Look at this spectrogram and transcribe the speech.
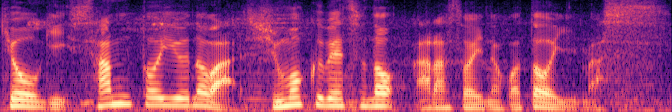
競技3というのは種目別の争いのことを言います。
